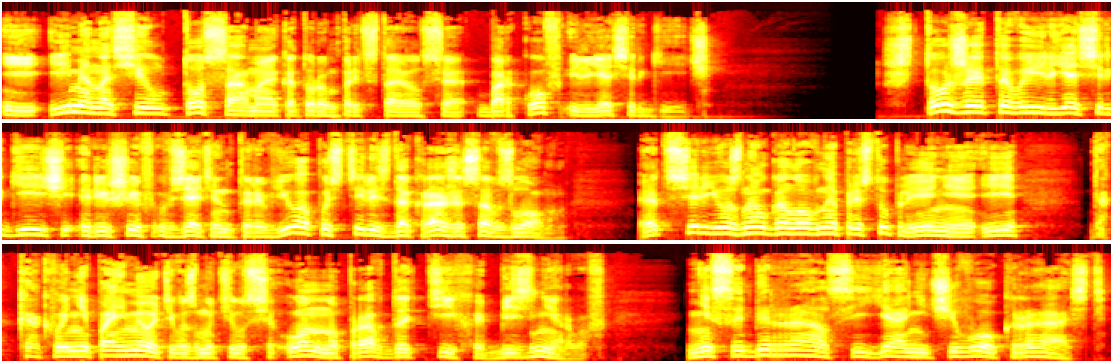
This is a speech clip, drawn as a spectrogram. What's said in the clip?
И имя носил то самое, которым представился Барков Илья Сергеевич. Что же это вы, Илья Сергеевич, решив взять интервью, опустились до кражи со взломом? Это серьезное уголовное преступление и... Да как вы не поймете, возмутился он, но правда тихо, без нервов. Не собирался я ничего красть.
